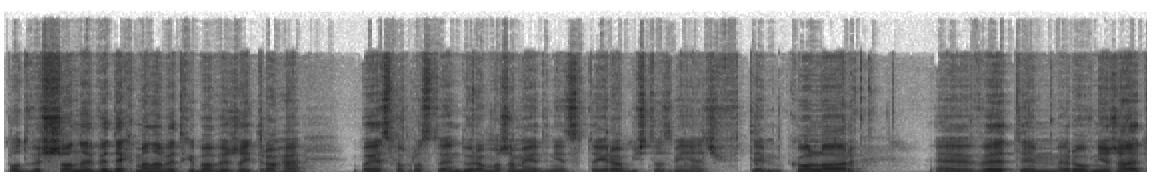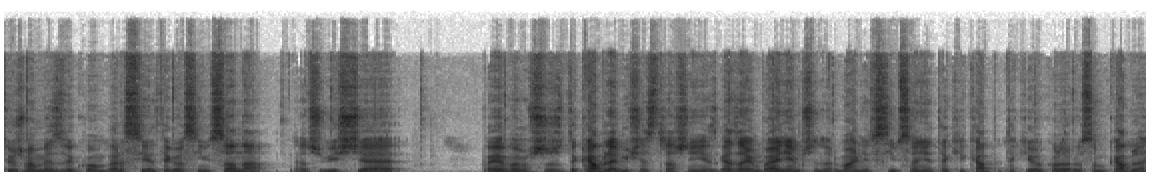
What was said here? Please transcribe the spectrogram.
podwyższony, wydech ma nawet chyba wyżej trochę, bo jest po prostu enduro. Możemy jedynie co tutaj robić, to zmieniać w tym kolor, e, w tym również, ale tu już mamy zwykłą wersję tego Simpsona. Oczywiście powiem wam szczerze, że te kable mi się strasznie nie zgadzają, bo ja nie wiem czy normalnie w Simpsonie takie takiego koloru są kable.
